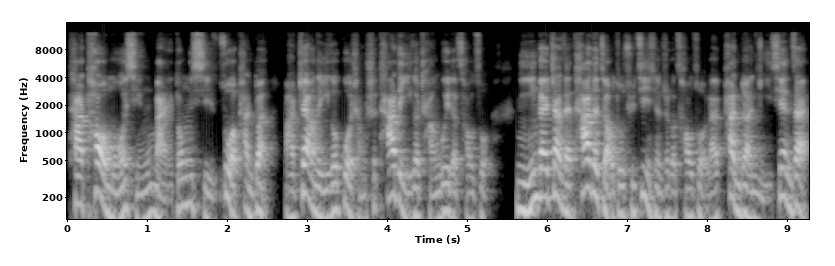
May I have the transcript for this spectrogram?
他套模型买东西做判断啊，这样的一个过程是他的一个常规的操作，你应该站在他的角度去进行这个操作，来判断你现在。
